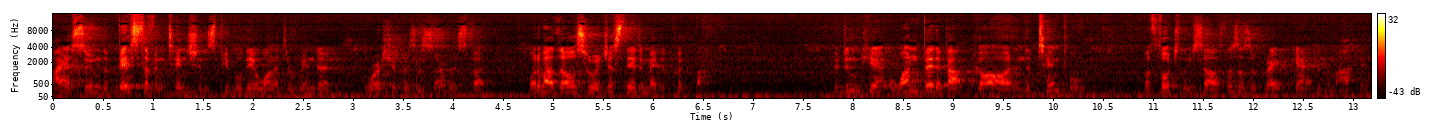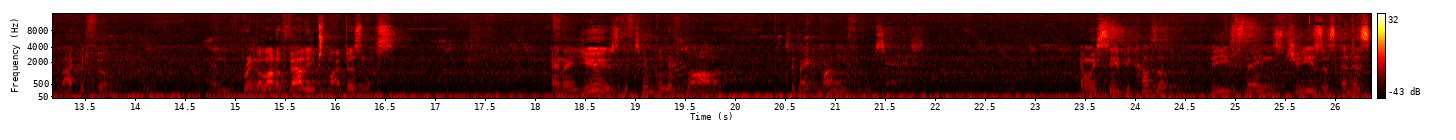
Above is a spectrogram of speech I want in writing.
I assume the best of intentions, people there wanted to render worship as a service, but what about those who are just there to make a quick buck? Who didn't care one bit about God and the temple, but thought to themselves, this is a great gap in the market that I could fill and bring a lot of value to my business. And they used the temple of God to make money for themselves. And we see because of these things, Jesus, in his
